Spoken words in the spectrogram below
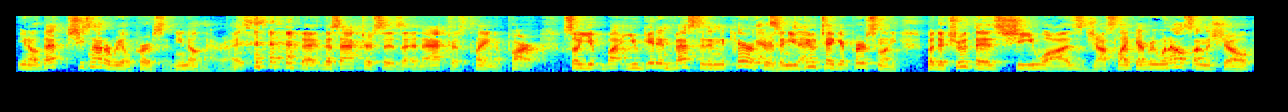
you know that she's not a real person. You know that, right? that this actress is an actress playing a part. So you, but you get invested in the characters Yes, and you do take it personally. But the truth is, she was just like everyone else on the show,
